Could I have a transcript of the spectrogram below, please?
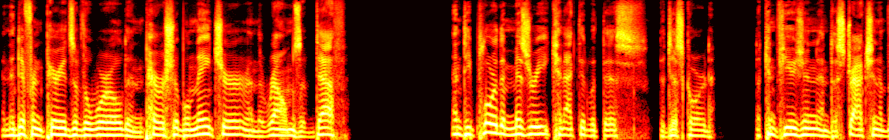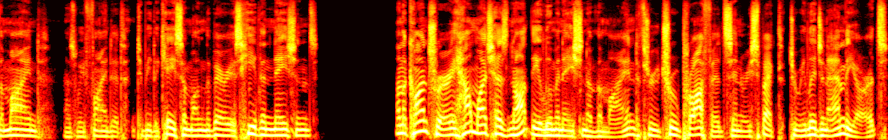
In the different periods of the world and perishable nature and the realms of death, and deplore the misery connected with this, the discord, the confusion and distraction of the mind, as we find it to be the case among the various heathen nations, on the contrary, how much has not the illumination of the mind, through true prophets in respect to religion and the arts,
